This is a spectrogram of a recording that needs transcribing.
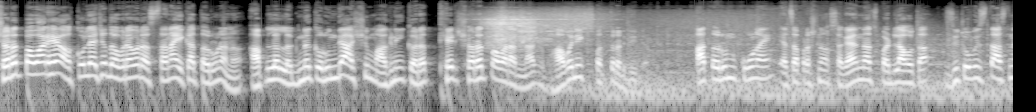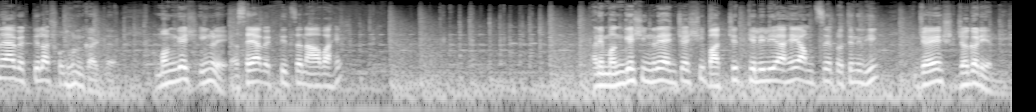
शरद पवार हे अकोल्याच्या दौऱ्यावर असताना एका तरुणानं आपलं लग्न करून द्या अशी मागणी करत थेट शरद पवारांना भावनिक पत्र दिलं. हा तरुण कोण आहे याचा प्रश्न सगळ्यांनाच पडला होता. झी चोवीस तासनं या व्यक्तीला शोधून काढलं. मंगेश इंगळे असं या व्यक्तीचं नाव आहे. आणि मंगेश इंगळे यांच्याशी बातचीत केलेली आहे आमचे प्रतिनिधी जयेश जगड यांनी.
